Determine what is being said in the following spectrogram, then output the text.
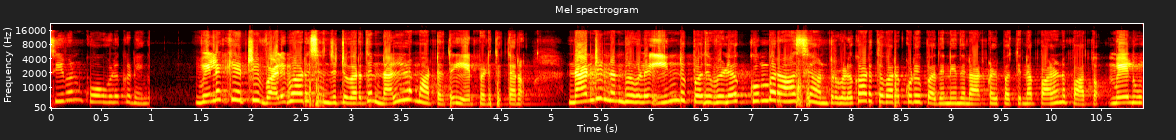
சிவன் கோவிலுக்கு நீங்கள் விளக்கேற்றி வழிபாடு செஞ்சுட்டு வர்றது நல்ல மாற்றத்தை ஏற்படுத்தி தரும். நன்றி நண்பர்களை இந்த பதிவில் கும்பராசி அன்றவர்களுக்கு அடுத்து வரக்கூடிய பதினைந்து நாட்கள் பற்றின பலனை பார்த்தோம். மேலும்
